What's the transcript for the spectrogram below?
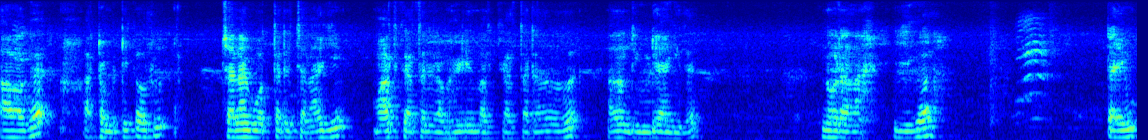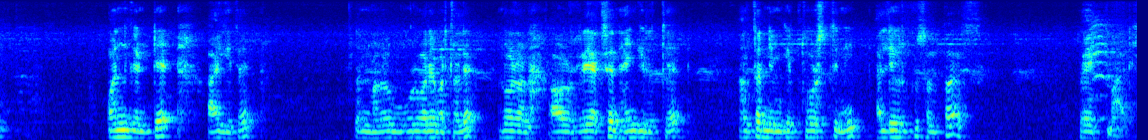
ಆವಾಗ ಆಟೋಮೆಟಿಕ್ ಅವರು ಚೆನ್ನಾಗಿ ಓದ್ತಾರೆ, ಚೆನ್ನಾಗಿ ಮಾತು ಕೇಳ್ತಾರೆ ನಾವು ಹೇಳಿ ಮಾತು ಕೇಳ್ತಾರೆ ಅನ್ನೋದು ಅದೊಂದು ವಿಡಿಯೋ ಆಗಿದೆ. ನೋಡೋಣ. ಈಗ ಟೈಮ್ ಒಂದು ಗಂಟೆ ಆಗಿದೆ. ನನ್ನ ಮಗಳು ಮೂರುವರೆ ಬರ್ತಾಳೆ. ನೋಡೋಣ, ಅವ್ರ ರಿಯಾಕ್ಷನ್ ಹೆಂಗಿರುತ್ತೆ ಅಂತ ನಿಮಗೆ ತೋರಿಸ್ತೀನಿ. ಅಲ್ಲಿವರೆಗೂ ಸ್ವಲ್ಪ ವೆಯ್ಟ್ ಮಾಡಿ.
